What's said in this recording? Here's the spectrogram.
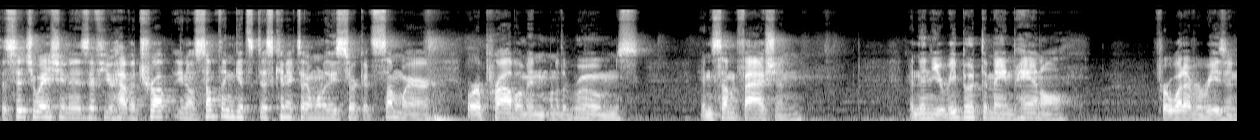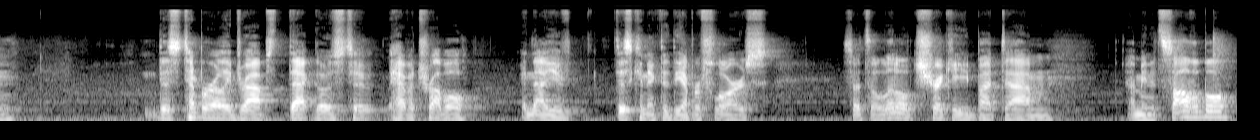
the situation is if you have a trouble, you know, something gets disconnected on one of these circuits somewhere, or a problem in one of the rooms in some fashion, and then you reboot the main panel for whatever reason, this temporarily drops, that goes to have a trouble, and now you've disconnected the upper floors. So it's a little tricky, but um, I mean, it's solvable.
